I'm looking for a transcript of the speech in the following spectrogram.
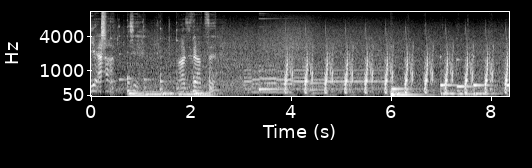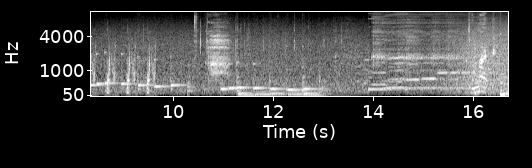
いやーあっち。マジで暑い。うまい。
